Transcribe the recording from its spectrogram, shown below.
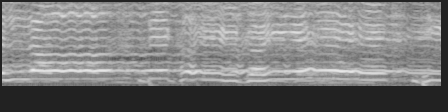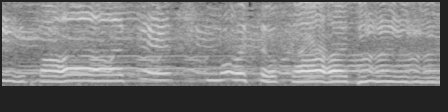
अल्लाह दे घर गई So far Deen.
